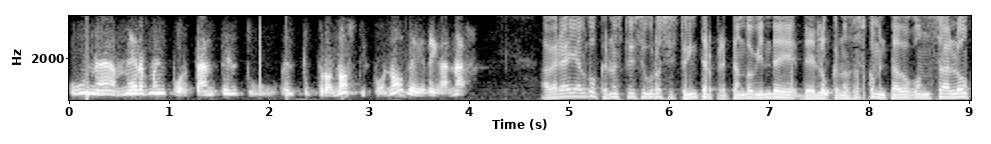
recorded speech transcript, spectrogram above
una merma importante en tu, en tu pronóstico, ¿no? De, ganar. A ver, hay algo que no estoy seguro si estoy interpretando bien de, de lo que nos has comentado, Gonzalo.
